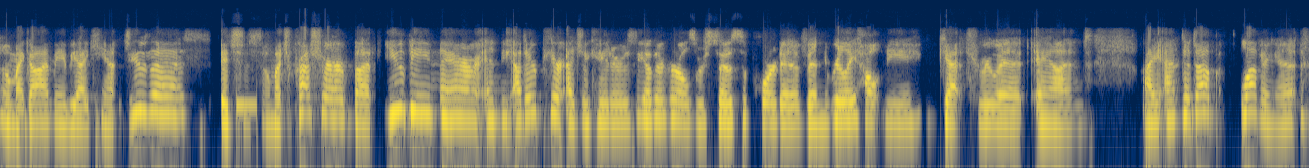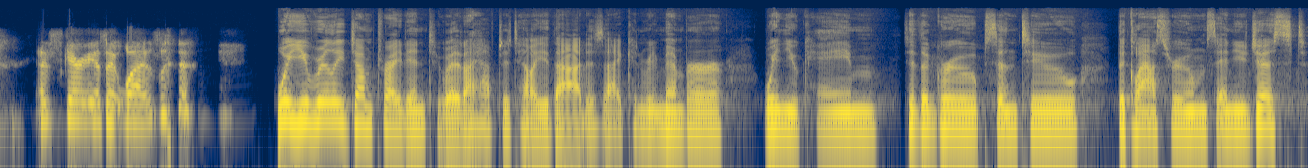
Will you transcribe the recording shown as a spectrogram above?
oh my God, maybe I can't do this. It's just so much pressure. But you being there and the other peer educators, the other girls were so supportive and really helped me get through it. And I ended up loving it, as scary as it was. well, you really jumped right into it. I have to tell you that, as I can remember when you came to the groups and to the classrooms, and you just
